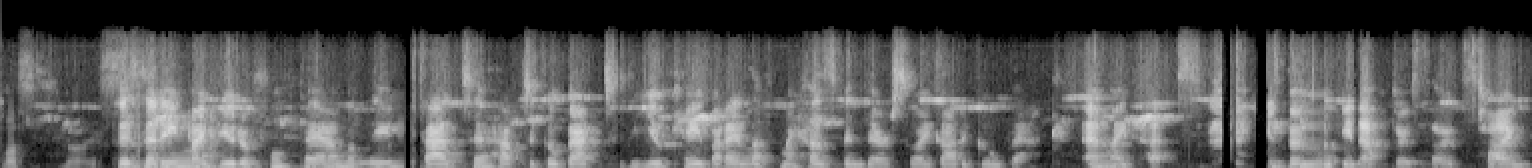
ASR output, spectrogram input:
Must be nice. visiting my beautiful family. Sad to have to go back to the UK, but I left my husband there, so I got to go back and my pets. He's been looking after, so it's time.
